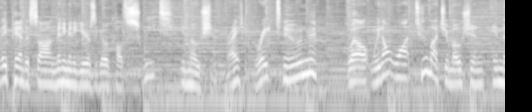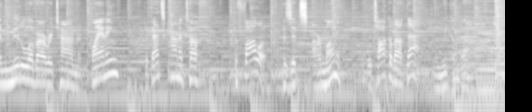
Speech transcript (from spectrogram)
they penned a song many, many years ago called Sweet Emotion, right? Great tune. Well, we don't want too much emotion in the middle of our retirement planning, but that's kind of tough to follow because it's our money. We'll talk about that when we come back.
